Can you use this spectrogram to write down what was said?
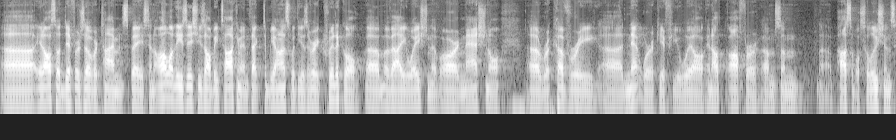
Uh, it also differs over time and space. And all of these issues I'll be talking about, in fact, to be honest with you, is a very critical um, evaluation of our national uh, recovery uh, network, if you will, and I'll offer um, some uh, possible solutions.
